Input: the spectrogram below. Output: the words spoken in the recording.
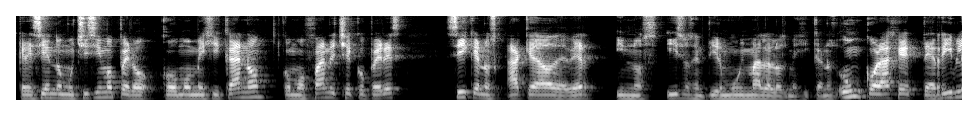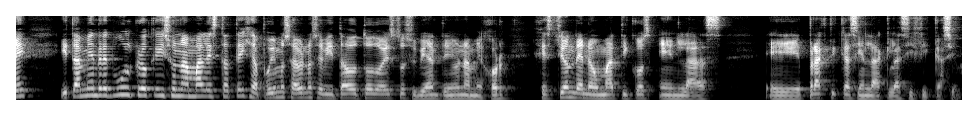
creciendo muchísimo, pero como mexicano, como fan de Checo Pérez, sí que nos ha quedado de ver y nos hizo sentir muy mal a los mexicanos. Un coraje terrible. Y también Red Bull creo que hizo una mala estrategia. Pudimos habernos evitado todo esto si hubieran tenido una mejor gestión de neumáticos en las eh, prácticas y en la clasificación.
